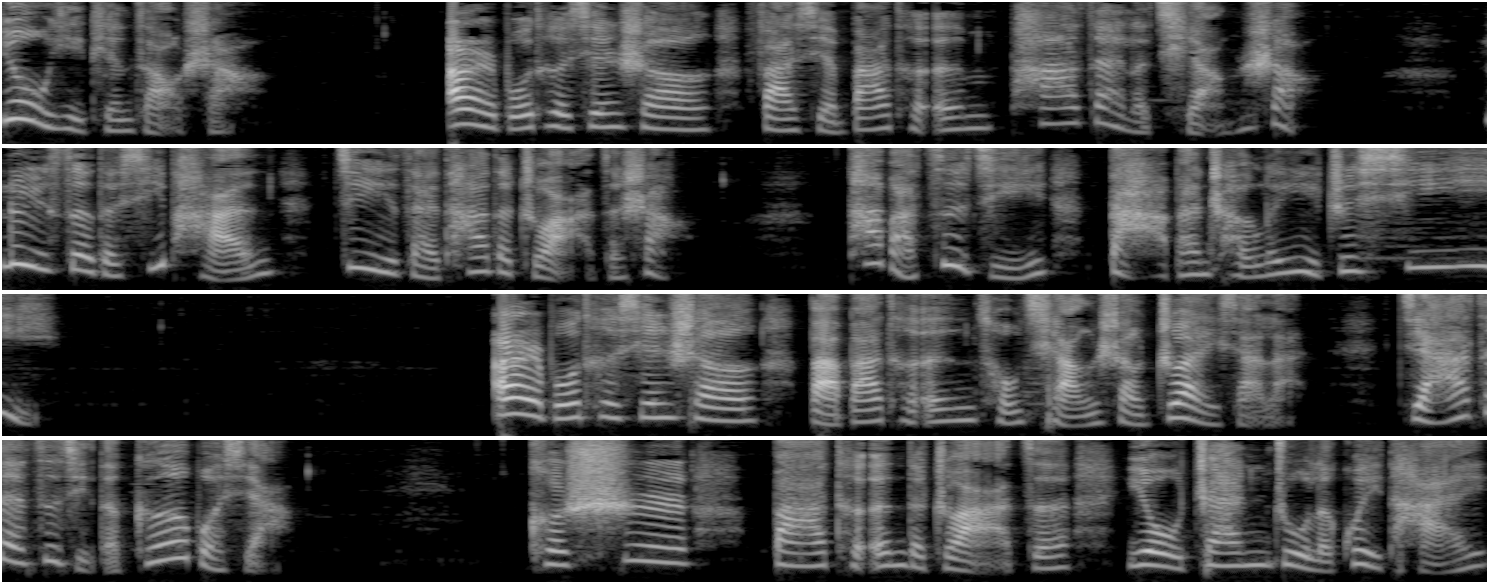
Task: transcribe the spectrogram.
又一天早上，阿尔伯特先生发现巴特恩趴在了墙上，绿色的吸盘系在他的爪子上，他把自己打扮成了一只蜥蜴。阿尔伯特先生把巴特恩从墙上拽下来，夹在自己的胳膊下，可是巴特恩的爪子又粘住了柜台。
